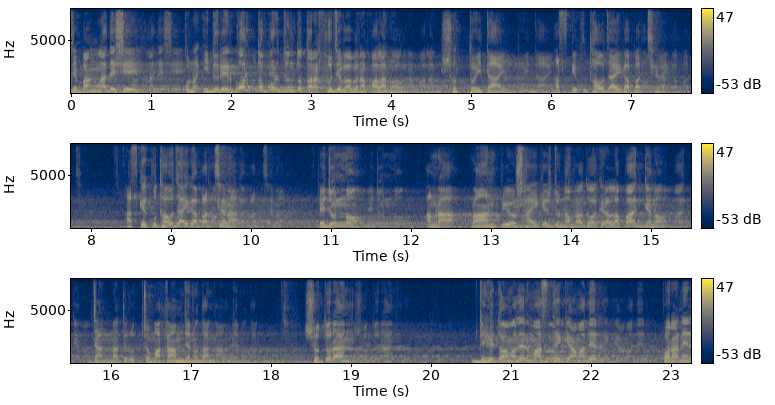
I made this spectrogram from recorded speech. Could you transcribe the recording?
যে বাংলাদেশে কোনো ইঁদুরের গর্ত পর্যন্ত তারা খুঁজে পাবে না পালানোর। সত্যই তাই। আজকে কোথাও জায়গা পাচ্ছে না। আজকে কোথাও জায়গা পাচ্ছে না। এজন্য আমরা প্রাণ প্রিয় শাইকের জন্য আমরা দোয়া করে, আল্লাহ পাক যেন জান্নাতের উচ্চ মাকাম যেন দান করে। সুতরাং যেহেতু আমাদের মাছ থেকে আমাদের কোরআনের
